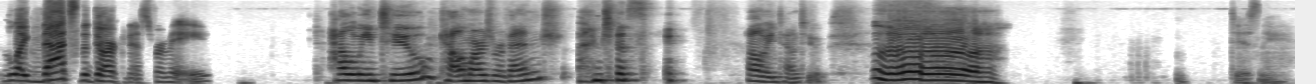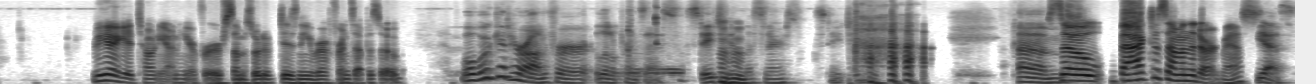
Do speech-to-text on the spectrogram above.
like that's the darkness for me. Halloween 2, Kalabar's Revenge. I'm just saying. Halloween Town 2. Ugh. Disney. We gotta get Tony on here for some sort of Disney reference episode. Well, we'll get her on for little princess. Stay tuned, Mhm. listeners. Stay tuned. Um, so back to Summon the darkness. yes.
